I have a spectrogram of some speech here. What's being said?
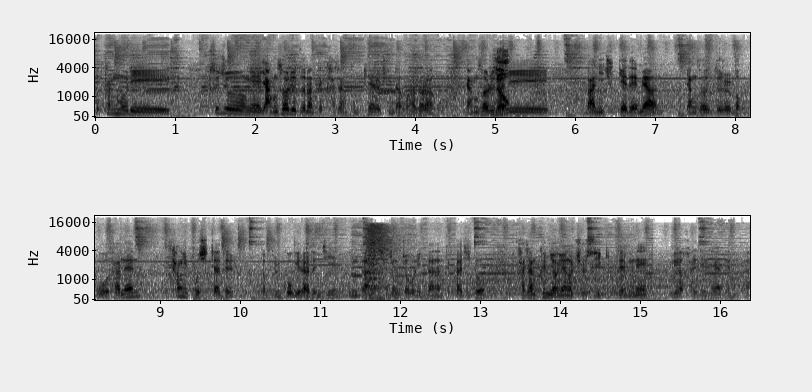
흙탕물이 수중의 양서류들한테 가장 큰 피해를 준다고 하더라고. 양서류들이 많이 죽게 되면 양서류들을 먹고 사는 상위 포식자들, 그러니까 물고기라든지 인간, 최종적으로 인간한테까지도 가장 큰 영향을 줄 수 있기 때문에 우리가 관리를 해야 되는 거야.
